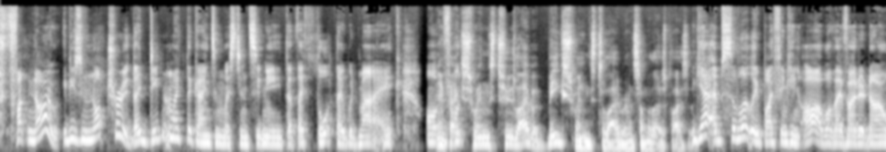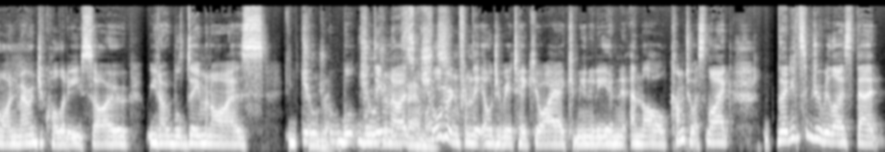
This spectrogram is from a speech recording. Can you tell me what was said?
fun. No, it is not true. They didn't make the gains in Western Sydney that they thought they would make. On, in fact, on, swings to Labor, big swings to Labor in some of those places. Yeah, absolutely. By thinking, oh well, they voted no on marriage equality, so you know we'll demonise children. We'll, we'll demonize children from the LGBTQIA community and, and they'll come to us. Like, they didn't seem to realize that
